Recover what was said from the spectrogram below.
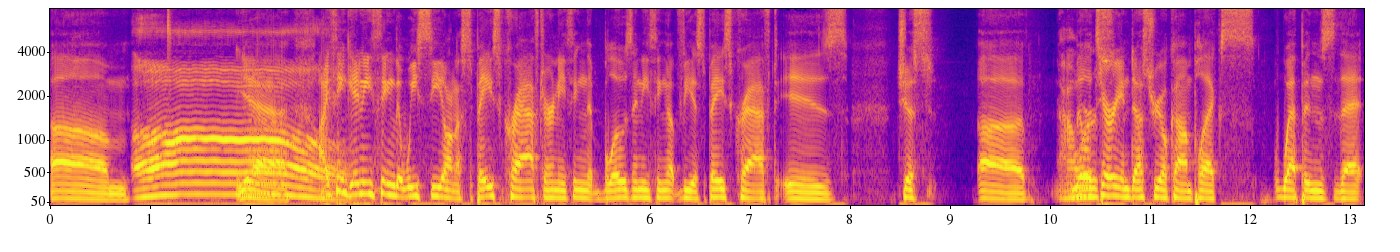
Um, Oh, yeah. I think anything that we see on a spacecraft or anything that blows anything up via spacecraft is just uh, military industrial complex weapons that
